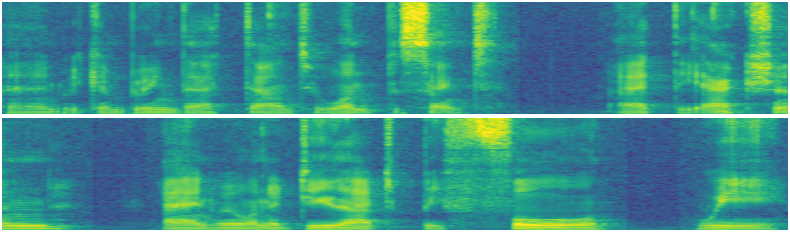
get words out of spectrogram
and we can bring that down to 1%. Add the action and we want to do that before we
